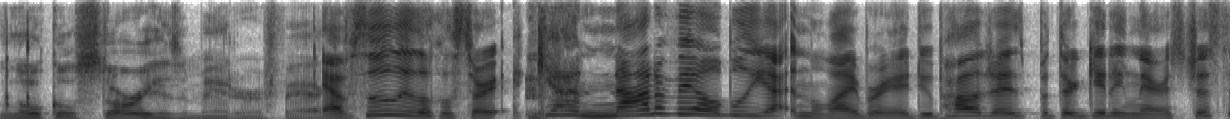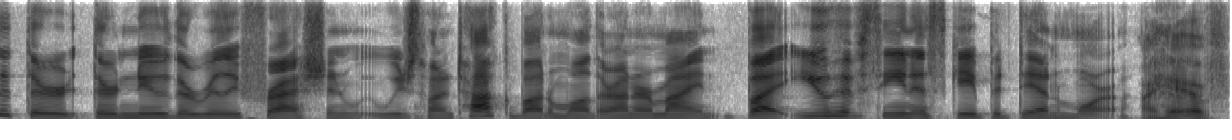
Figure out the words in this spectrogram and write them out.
Local story, as a matter of fact. Absolutely local story. Yeah, not available yet in the library. I do apologize, but they're getting there. It's just that they're they're new, they're really fresh, and we just want to talk about them while they're on our mind. But you have seen Escape at Dannemora. I have.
